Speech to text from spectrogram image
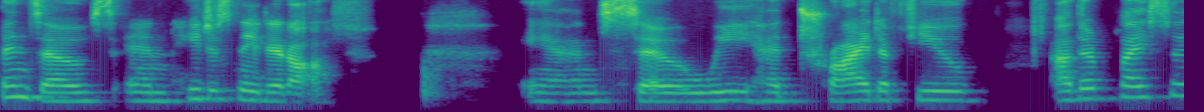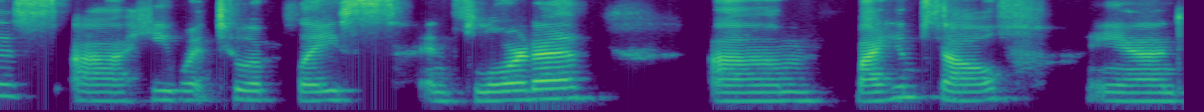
benzos, and he just needed off. And so we had tried a few other places. Uh, he went to a place in Florida um, by himself, and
